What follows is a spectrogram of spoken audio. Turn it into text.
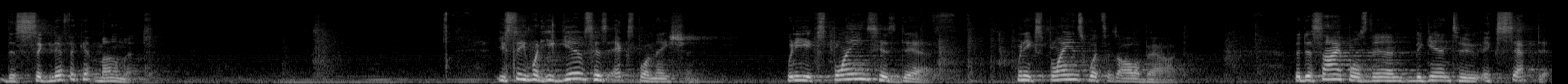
this significant moment You see, when he gives his explanation, when he explains his death, when he explains what it's all about, the disciples then begin to accept it.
